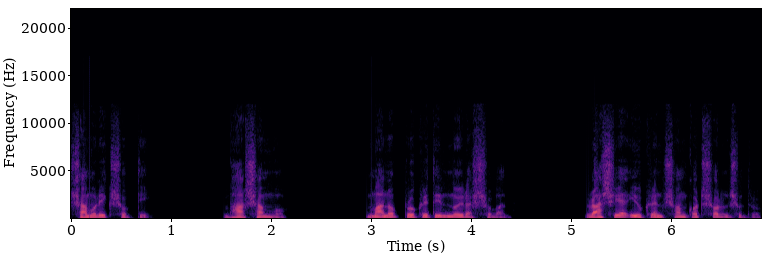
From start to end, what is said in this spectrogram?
সামরিক শক্তি। ভারসাম্য। মানব প্রকৃতির নৈরাশ্যবাদ। রাশিয়া ইউক্রেন সংকট স্মরণসূত্র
